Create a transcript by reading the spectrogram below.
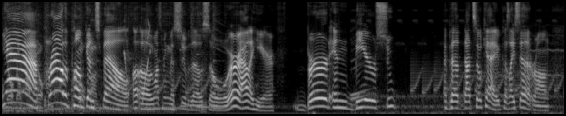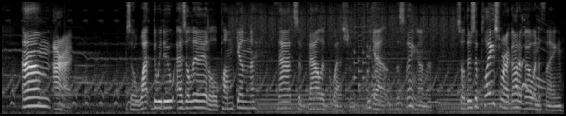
Yeah! Proud of pumpkin spell! Uh-oh, he wants to make me a soup, though, so we're out of here. Bird and beer soup. But that's okay, because I said it wrong. Um, alright. So what do we do as a little pumpkin? That's a valid question. We got this thing on the... So there's a place where I gotta go in a thing.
